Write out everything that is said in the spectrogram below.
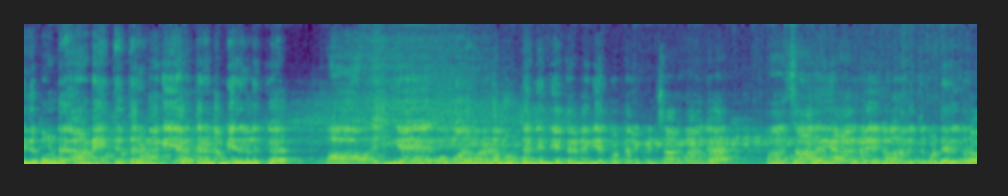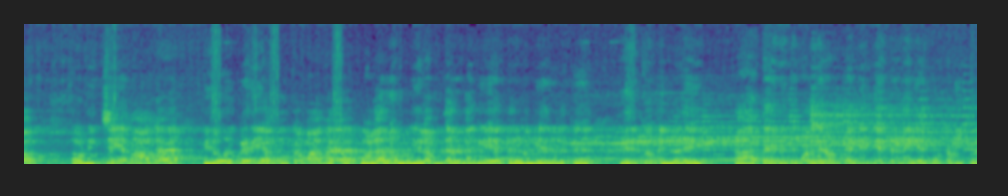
இது போன்ற அனைத்து திருநங்கையர் திருநம்பியர்களுக்கு இங்கே ஒவ்வொரு வருடமும் தென்னிந்திய திருநங்கையர் கூட்டமைப்பின் சார்பாக சாதனையாளர்களை கௌரவித்துக் கொண்டிருக்கிறோம். நிச்சயமாக இது ஒரு பெரிய ஊக்கமாக வளரும் இளம் திருநங்கையர் திருநங்கையர்களுக்கு இருக்கும் என்பதை தெரிவித்துக் கொள்கிறோம். தென்னிந்திய திருநங்கையர் கூட்டமைப்பு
